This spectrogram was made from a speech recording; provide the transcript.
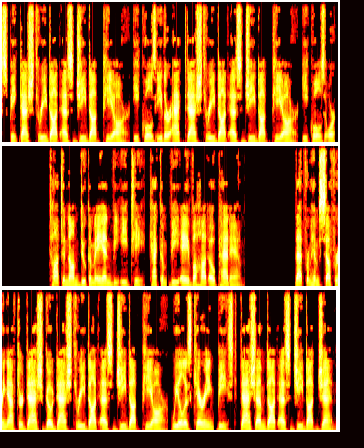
speak-3.sg.pr, equals either act-3.sg.pr, equals or Ta to nam dukam anvet, kakam va vahat o pad. That from him suffering after dash go dash 3.sg.pr, wheel is carrying beast dash m.sg.gen,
